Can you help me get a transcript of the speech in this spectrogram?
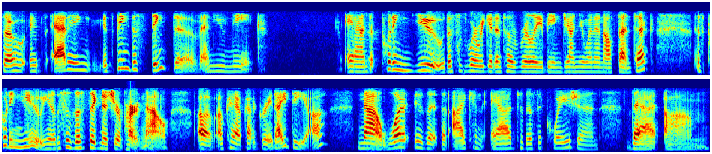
So it's adding it's being distinctive and unique. And putting you, this is where we get into really being genuine and authentic, is putting you, you know, this is the signature part now of okay, I've got a great idea. Now, what is it that I can add to this equation that um,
